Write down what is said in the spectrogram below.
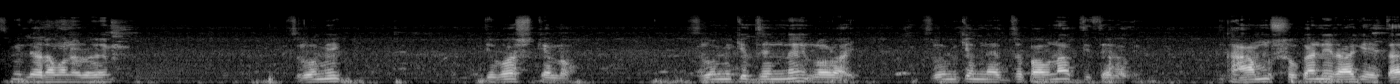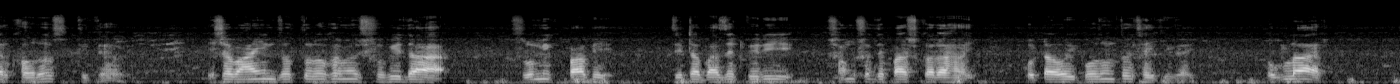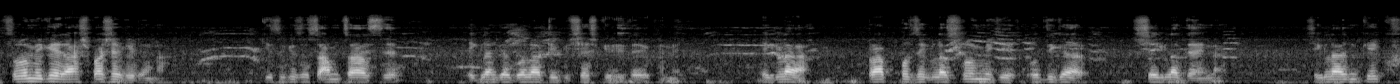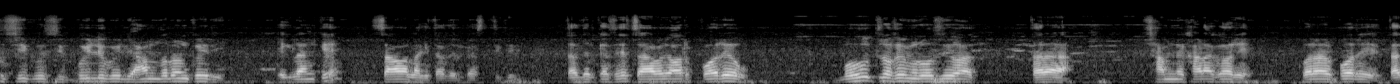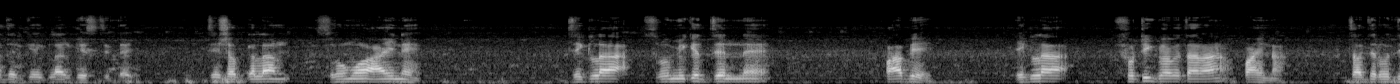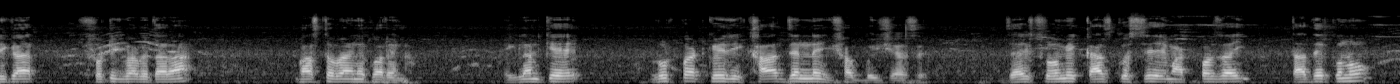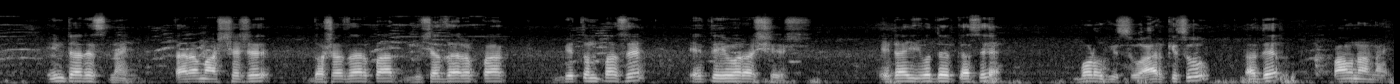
বিসমিল্লাহ রহমান রহিম। শ্রমিক দিবস গেল শ্রমিকের জন্যে লড়াই, শ্রমিকের ন্যায্য পাওনা দিতে হবে। ঘাম শুকানির আগে তার খরচ দিতে হবে। এসব আইন যত রকমের সুবিধা শ্রমিক পাবে, যেটা বাজেট করি সংসদে পাশ করা হয়, ওটা ওই পর্যন্তই থেকে যায়। ওগুলার শ্রমিকের আশপাশে ভিড়ে না। কিছু কিছু চামচা আছে এগুলাকে গলা টিপি শেষ করে দেয় ওখানে। এগুলা প্রাপ্য যেগুলা শ্রমিকের অধিকার, সেগুলা দেয় না। সেগুলাকে খুশি খুশি, বইলি বইলি আন্দোলন করি এগুলানকে চাওয়া লাগে তাদের কাছ থেকে। তাদের কাছে চাওয়ার পরেও বহুত রকমের অজুহাত তারা সামনে খাড়া করে। করার পরে তাদেরকে এগুলার ভেস্তি দেয়। যেসব গেলান শ্রম আইনে যেগুলা শ্রমিকের জন্যে পাবে, এগুলা সঠিকভাবে তারা পায় না। যাদের অধিকার সঠিকভাবে তারা বাস্তবায়নে করে না। এগুলানকে লুটপাট করি খাওয়ার জন্যেই সব বসে আছে। যাই শ্রমিক কাজ করছে মাঠ পর্যায়ে, তাদের কোনো ইন্টারেস্ট নাই। তারা মাস শেষে দশ হাজার পাক, বিশ হাজার পাক বেতন পাচ্ছে এতেই ওরা শেষ। এটাই ওদের কাছে বড় কিছু। আর কিছু তাদের পাওনা নাই।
